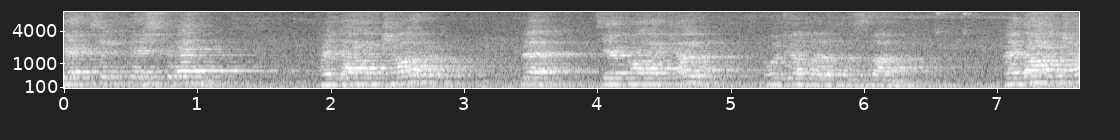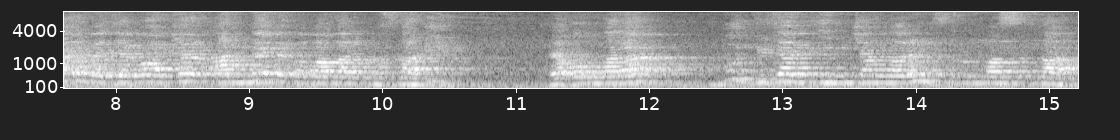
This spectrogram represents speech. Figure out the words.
gerçekleştiren fedakar ve cefakar hocalarımızdan, fedakar ve cefakar anne ve babalarımızdan ve onlara bu güzel imkanların sunulmasında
